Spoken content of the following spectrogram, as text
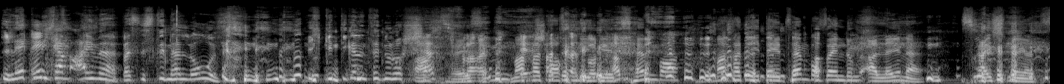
Leck mich am Eimer. Was ist denn da los? ich gebe die ganze Zeit nur noch Scherzfragen. Mach äh, doch die. Dezember, mach die Dezember-Sendung alleine. Das reicht mir jetzt.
